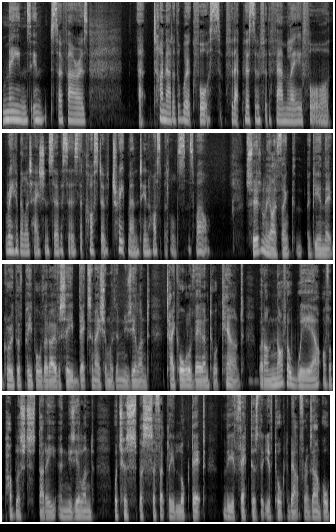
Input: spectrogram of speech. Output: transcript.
means in so far as uh, time out of the workforce for that person, for the family, for rehabilitation services, the cost of treatment in hospitals as well? Certainly, I think, again, that group of people that oversee vaccination within New Zealand take all of that into account, mm-hmm. but I'm not aware of a published study in New Zealand which has specifically looked at the factors that you've talked about, for example,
